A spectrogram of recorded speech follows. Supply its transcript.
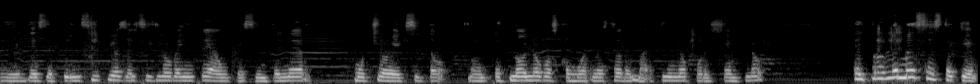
eh, desde principios del siglo XX, aunque sin tener mucho éxito, etnólogos como Ernesto de Martino, por ejemplo. El problema es este que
